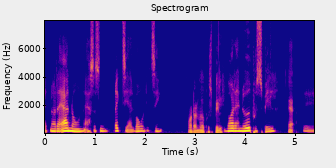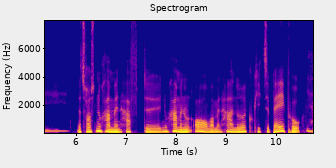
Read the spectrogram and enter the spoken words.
at når der er nogle altså sådan rigtig alvorlige ting, Hvor der er noget på spil. hvor der er noget på spil. Ja. Øh, jeg tror også, nu har man haft, øh, nu har man nogle år, hvor man har noget at kunne kigge tilbage på, Ja.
